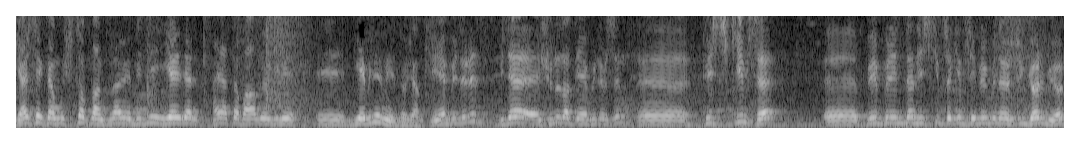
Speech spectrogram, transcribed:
gerçekten bu şu toplantılar bizi yeniden hayata bağlıyor gibi e, diyebilir miyiz hocam? diyebiliriz. Bir de şunu da diyebilirsin. Ee, hiç kimse e, birbirinden hiç kimse kimseyi birbirinden üstün görmüyor.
